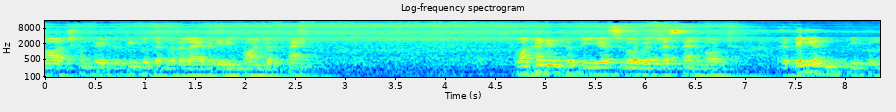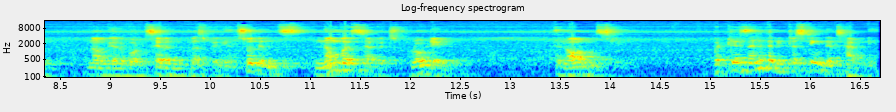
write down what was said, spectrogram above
large compared to people that were alive at any point of time. 150 years ago, we were less than about a billion people. Now we are about 7 plus billion. So the numbers have exploded enormously. But there's another interesting that's happening.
